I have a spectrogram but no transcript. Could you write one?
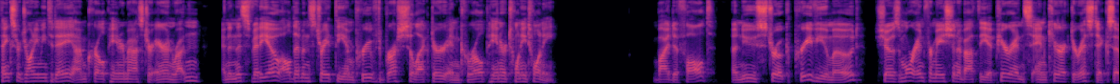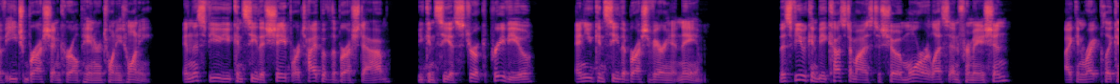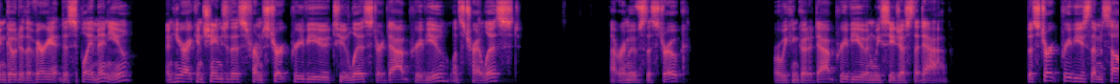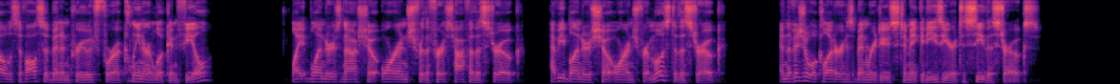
Thanks for joining me today. I'm Corel Painter Master Aaron Rutten, and in this video I'll demonstrate the improved brush selector in Corel Painter 2020. By default, a new stroke preview mode shows more information about the appearance and characteristics of each brush in Corel Painter 2020. In this view you can see the shape or type of the brush dab, you can see a stroke preview, and you can see the brush variant name. This view can be customized to show more or less information. I can right click and go to the variant display menu, and here I can change this from stroke preview to list or dab preview. Let's try list. That removes the stroke. Or we can go to dab preview and we see just the dab. The stroke previews themselves have also been improved for a cleaner look and feel. Light blenders now show orange for the first half of the stroke. Heavy blenders show orange for most of the stroke. And the visual clutter has been reduced to make it easier to see the strokes.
